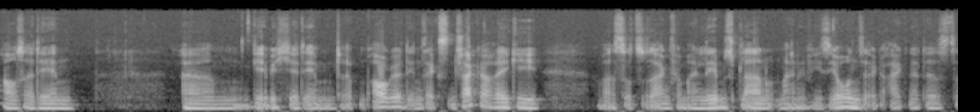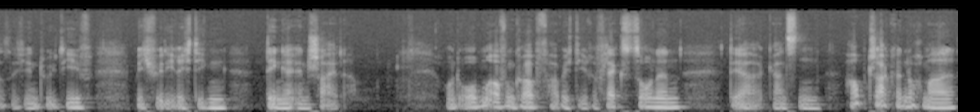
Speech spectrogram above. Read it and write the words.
außerdem ähm, gebe ich hier dem dritten Auge, dem sechsten Chakra Reiki, was sozusagen für meinen Lebensplan und meine Vision sehr geeignet ist, dass ich intuitiv mich für die richtigen Dinge entscheide. Und oben auf dem Kopf habe ich die Reflexzonen der ganzen Hauptchakren nochmal,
